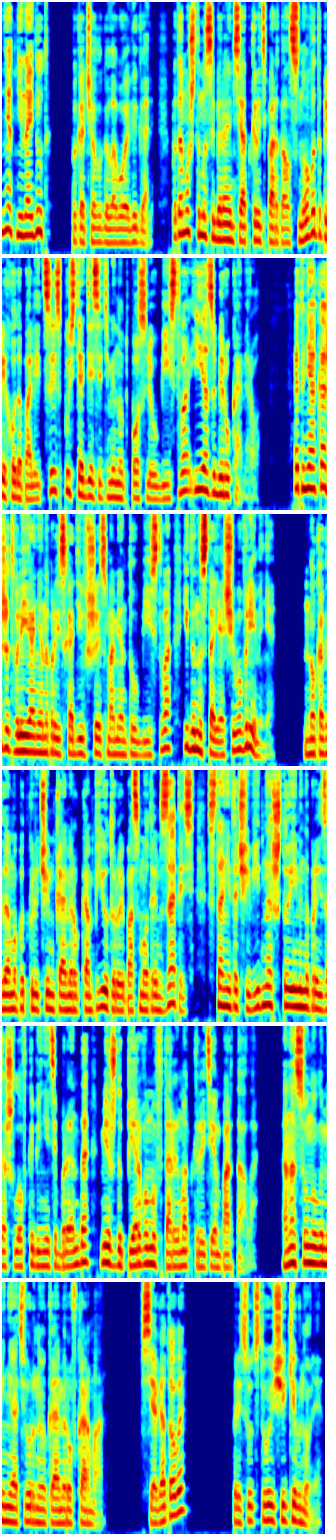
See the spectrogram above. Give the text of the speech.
«Нет, не найдут», — покачала головой Авигаль, «потому что мы собираемся открыть портал снова до прихода полиции спустя 10 минут после убийства, и я заберу камеру. Это не окажет влияния на происходившее с момента убийства и до настоящего времени. Но когда мы подключим камеру к компьютеру и посмотрим запись, станет очевидно, что именно произошло в кабинете Бренда между первым и вторым открытием портала. Она сунула миниатюрную камеру в карман. «Все готовы?» Присутствующие кивнули.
